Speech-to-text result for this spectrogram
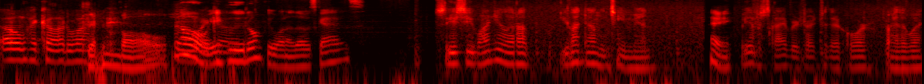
Oh my god. Why? Dripping balls. Oh No, my God. igloo, don't be one of those guys. CC, why'd you let up? You let down the team, man. Hey, We have a skybridge right to their core, by the way.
